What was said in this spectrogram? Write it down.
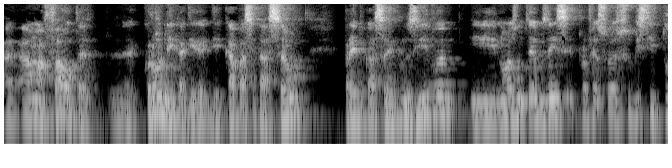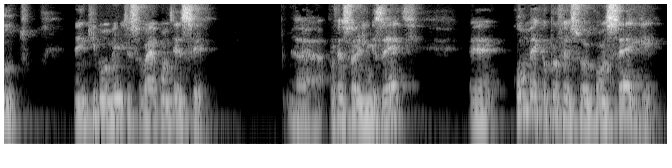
há uma falta eh, crônica de, de capacitação para a educação inclusiva e nós não temos nem professor substituto. Em que momento isso vai acontecer? Uh, professora Elisete, eh, como é que o professor consegue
